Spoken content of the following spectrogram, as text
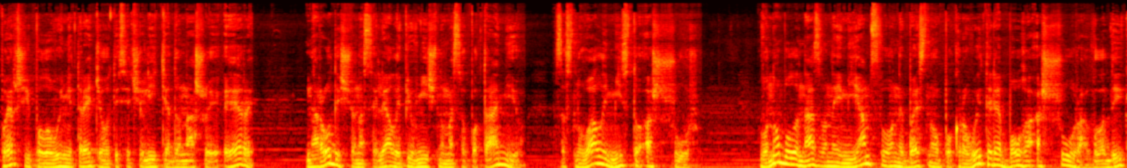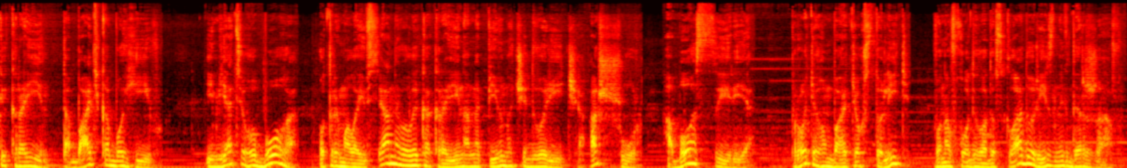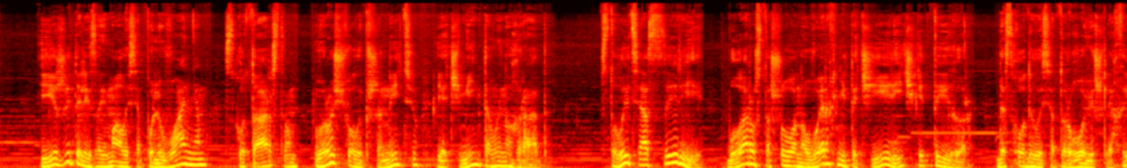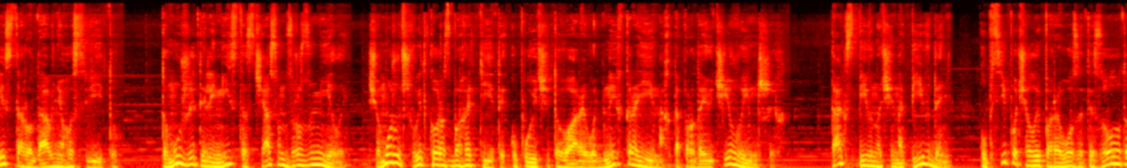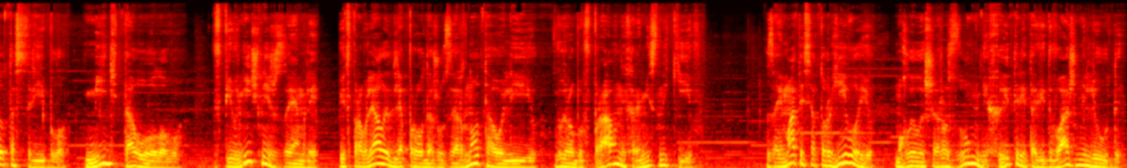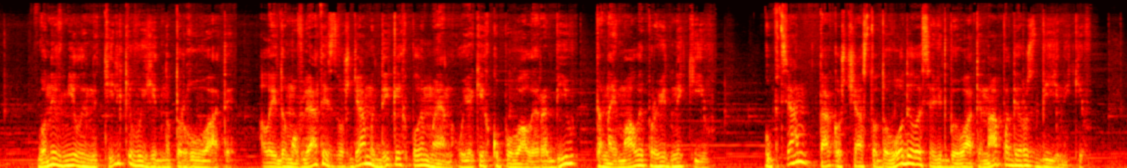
першій половині третього тисячоліття до нашої ери народи, що населяли північну Месопотамію, заснували місто Ашшур. Воно було назване ім'ям свого небесного покровителя бога Ашура, владики країн та батька богів. Ім'я цього бога отримала і вся невелика країна на півночі дворіччя Ашур або Ассирія. Протягом багатьох століть вона входила до складу різних держав. Її жителі займалися полюванням, скотарством, вирощували пшеницю, ячмінь та виноград. Столиця Ассирії була розташована у верхній течії річки Тигр, де сходилися торгові шляхи стародавнього світу. Тому жителі міста з часом зрозуміли, що можуть швидко розбагатіти, купуючи товари в одних країнах та продаючи в інших. Так, з півночі на південь купці почали перевозити золото та срібло, мідь та олово. В північні ж землі відправляли для продажу зерно та олію, вироби вправних ремісників. Займатися торгівлею могли лише розумні, хитрі та відважні люди. Вони вміли не тільки вигідно торгувати, але й домовлятись з вождями диких племен, у яких купували рабів та наймали провідників. Купцям також часто доводилося відбивати напади розбійників.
